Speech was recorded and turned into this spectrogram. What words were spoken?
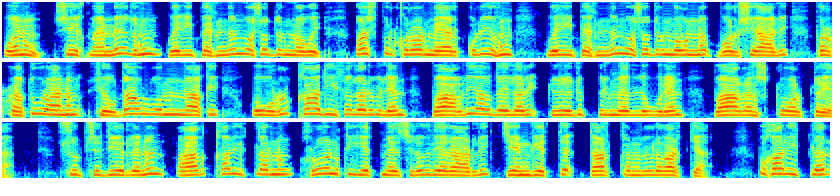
Onuň, Şyhmämmedowyň wezipesinden boşadylmagy baş prokuror Mälikgulyýewiň wezipesinden boşadylmagynda bolşy ýaly, prokuraturanyň söwda ulgamyndaky ogurlyk hadysalary bilen bagly ýagdaýlary düzedip bilmezligi bilen baglanyşykly bolup durýar. Subsidirlenen azyk harytlarynyň hroniki ýetmezçiligi zerarly jemgyýetde dartgynlylyk artýar. Bu harytlar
